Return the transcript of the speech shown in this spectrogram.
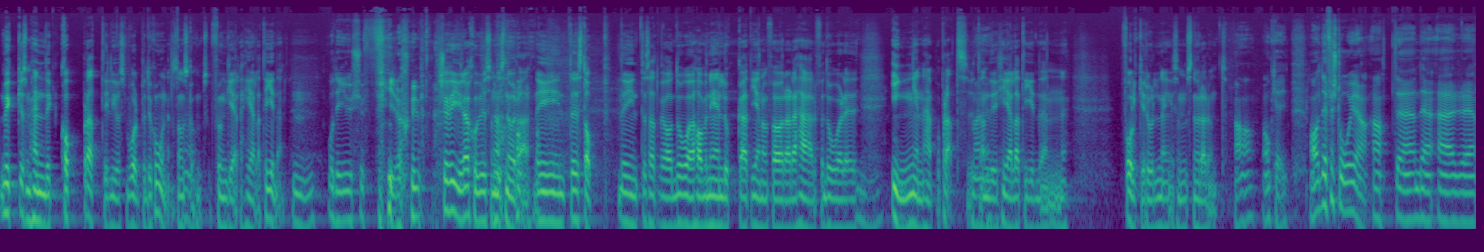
mycket som händer kopplat till just vårdproduktionen som ska fungera hela tiden. Mm. Och det är ju 24-7. 24-7 som det snurrar. Det är inte stopp. Det är inte så att vi har, då har vi en lucka att genomföra det här för då är det mm. ingen här på plats. Utan Nej. det är hela tiden folk i rullning som snurrar runt. Ja, okej. Okay. Ja, det förstår jag att eh, det är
